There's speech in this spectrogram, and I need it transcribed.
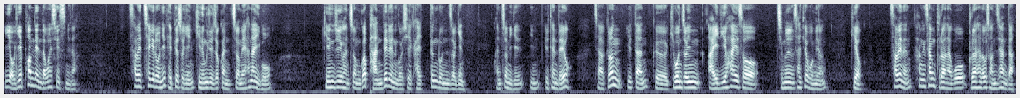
이 여기에 포함된다고 할 수 있습니다. 사회 체계론이 대표적인 기능주의적 관점의 하나이고 기능주의 관점과 반대되는 것이 갈등론적인 관점일 텐데요. 자, 그런 일단 그 기본적인 아이디어 하에서 짐을 살펴보면 기억, 사회는 항상 불안하고 불안하다고 전제한다.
